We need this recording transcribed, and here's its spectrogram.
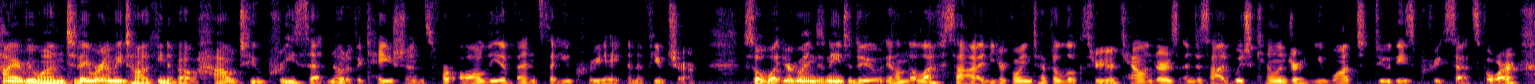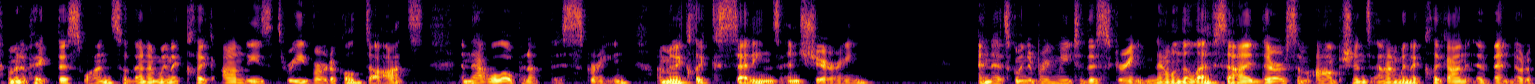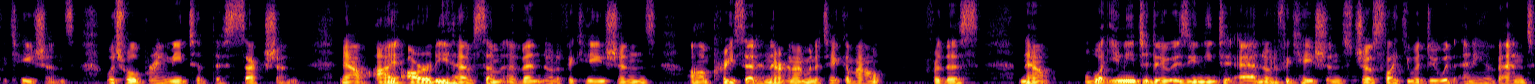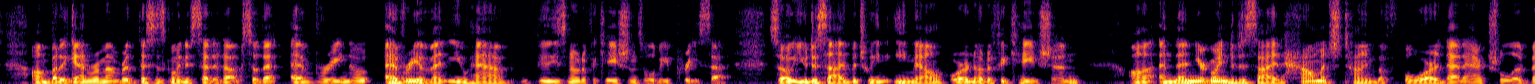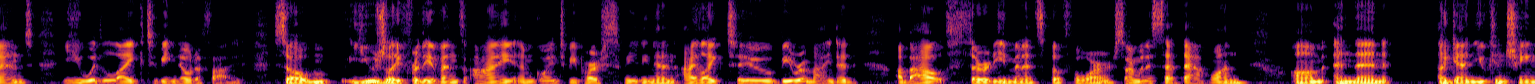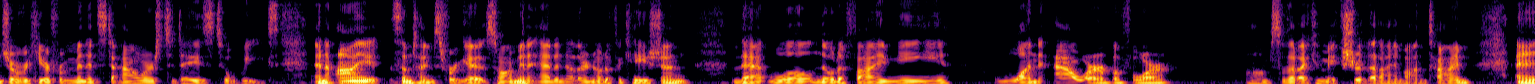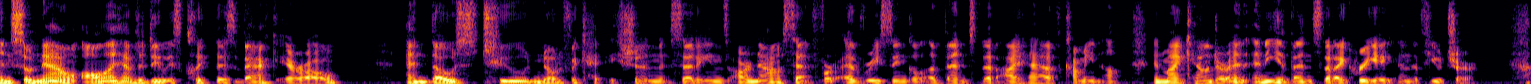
Hi, everyone. Today we're going to be talking about how to preset notifications for all the events that you create in the future. So, what you're going to need to do on the left side, you're going to have to look through your calendars and decide which calendar you want to do these presets for. I'm going to pick this one. So, then I'm going to click on these three vertical dots, and that will open up this screen. I'm going to click Settings and Sharing and that's going to bring me to this screen. Now on the left side, there are some options and I'm going to click on event notifications, which will bring me to this section. Now I already have some event notifications um, preset in there and I'm going to take them out for this. Now what you need to do is you need to add notifications just like you would do with any event. Um, but again, remember this is going to set it up so that every note, every event you have, these notifications will be preset. So you decide between email or a notification. Uh, and then you're going to decide how much time before that actual event you would like to be notified. So, usually for the events I am going to be participating in, I like to be reminded about 30 minutes before. So I'm going to set that one. Um, and then again, you can change over here from minutes to hours to days to weeks. And I sometimes forget. So I'm going to add another notification that will notify me one hour before um, so that I can make sure that I am on time. And so now all I have to do is click this back arrow and those two notification settings are now set for every single event that I have coming up in my calendar and any events that I create in the future.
